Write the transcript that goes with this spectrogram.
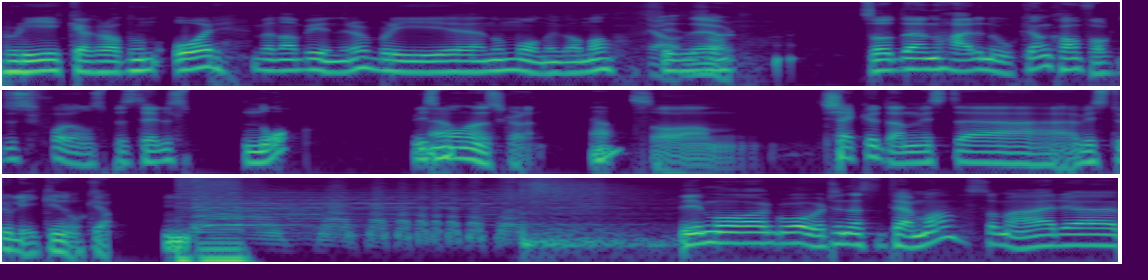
Bli ikke akkurat noen år, men den begynner å bli noen måneder gammel. å si det sånn. Så den her Nokiaen kan faktisk forhåndsbestilles nå, hvis Ja. man ønsker den. Ja. Så sjekk ut den hvis, det, hvis du liker Nokia. Vi må gå over til neste tema, som er eh,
